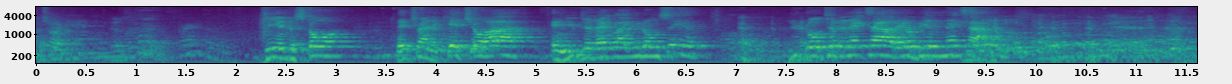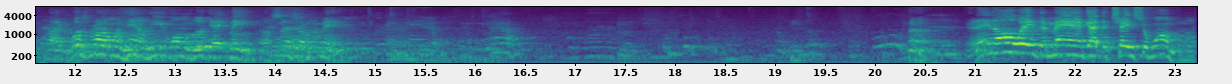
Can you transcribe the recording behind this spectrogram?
That's right. Be in the store, they're trying to catch your eye and you just act like you don't see them. You go to the next aisle, they'll be in the next aisle. Like, what's wrong with him? He won't look at me or say something to me. It ain't always the man got to chase the woman.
